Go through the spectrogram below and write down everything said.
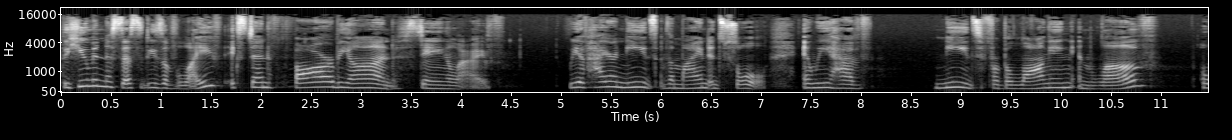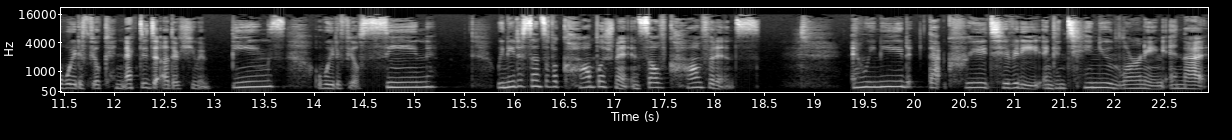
The human necessities of life extend far beyond staying alive. We have higher needs of the mind and soul, and we have needs for belonging and love, a way to feel connected to other human beings, a way to feel seen. We need a sense of accomplishment and self confidence. And we need that creativity and continued learning and that,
